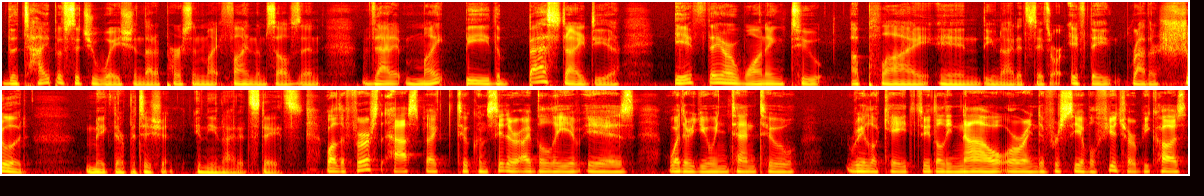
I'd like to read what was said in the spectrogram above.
the type of situation that a person might find themselves in that it might be the best idea if they are wanting to apply in the United States or if they rather should make their petition in the United States? Well, the first aspect to consider, I believe, is whether you intend to relocate to Italy now or in the foreseeable future. Because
